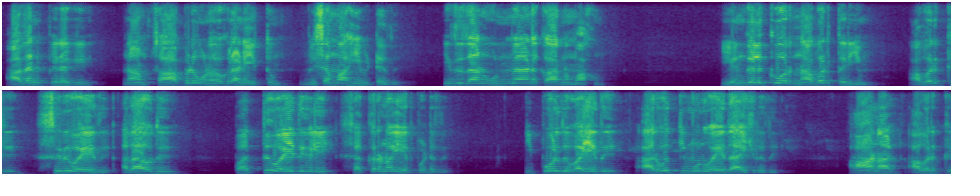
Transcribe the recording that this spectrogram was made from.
அதன் பிறகு நாம் சாப்பிடும் உணவுகள் அனைத்தும் விஷமாகிவிட்டது. இதுதான் உண்மையான காரணமாகும். எங்களுக்கு ஒரு நபர் தெரியும். அவருக்கு சிறு வயது அதாவது பத்து வயதுகளில் சக்கரை நோய் ஏற்பட்டது. இப்பொழுது வயது அறுபத்தி மூணு வயது ஆகிறது ஆனால் அவருக்கு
